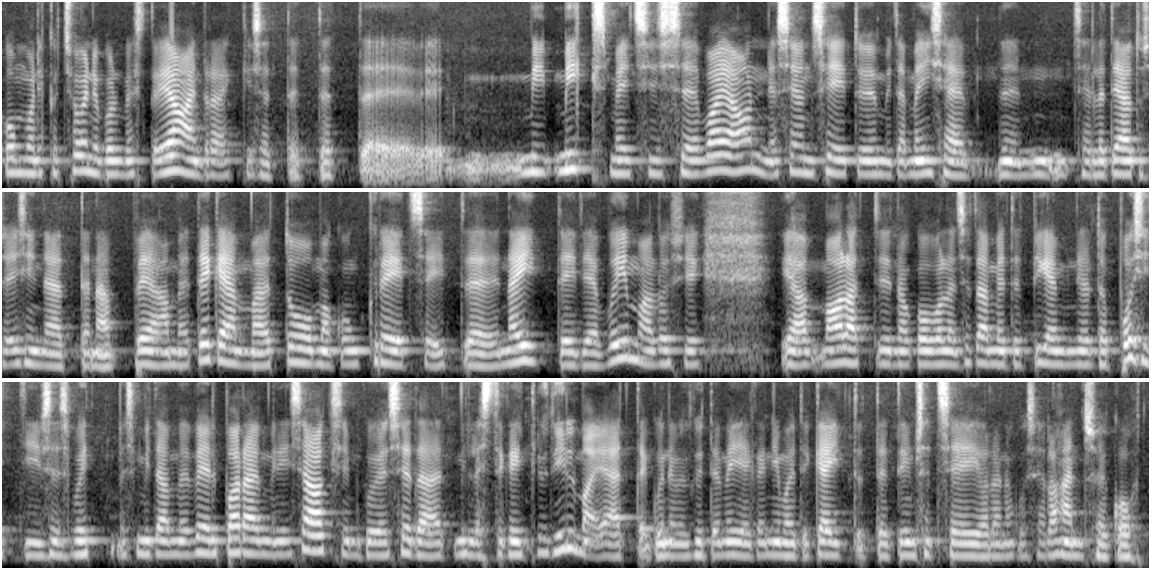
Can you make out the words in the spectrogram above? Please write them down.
kommunikatsiooni pool, millest ka Jaan rääkis, et, et, et äh, mi, miks meid siis vaja on ja see on see töö, mida me ise selle teaduse esindajatena peame tegema, tooma konkreetseid äh, näiteid ja võimalusi. ja ma alati nagu olen seda meelt, et pigem nii-öelda positiivses võtmes, mida me veel paremini saaksime, kui seda, et millest te kõik nüüd ilma jääte, kui, kui te meiega niimoodi käitute, et ilmselt see ei ole nagu see lahenduse koht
